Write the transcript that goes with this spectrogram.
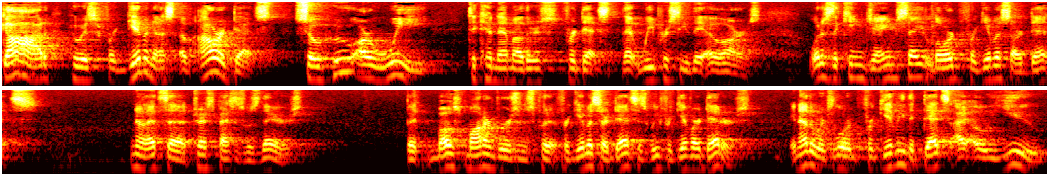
God who has forgiven us of our debts. So who are we to condemn others for debts that we perceive they owe ours? What does the King James say? Lord, forgive us our debts. No, that's uh, trespasses was theirs. But most modern versions put it, forgive us our debts as we forgive our debtors. In other words, Lord, forgive me the debts I owe you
